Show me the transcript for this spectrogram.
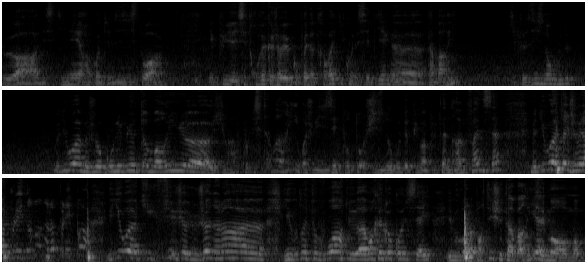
peu à dessiner, raconter des histoires. Et puis il s'est trouvé que j'avais un copain de travail qui connaissait bien euh, Tabari, qui faisait Snowwood. Il me dit ouais mais je connais bien Tabari. euh. Je dis ah, vous connaissez Tabari Moi je lui disais Toto Snowwood depuis ma plus tendre enfance. hein. Il me dit ouais attends je vais l'appeler. Non non ne l'appelez pas. Il dit ouais tu sais je- jeune là, euh, il voudrait te voir, tu avoir quelques conseils. Il me voit la partie chez Tabari avec mon,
